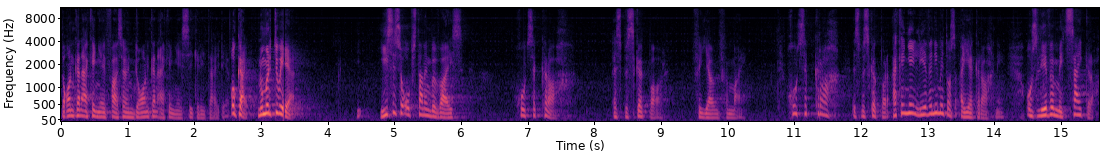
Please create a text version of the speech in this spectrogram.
Dan kan ek en jy vashou en dan kan ek en jy sekuriteit hê. OK, nommer 2. Jesus se opstanding bewys God se krag is beskikbaar vir jou en vir my. God se krag is beskikbaar. Ek en jy lewe nie met ons eie krag nie. Ons lewe met sy krag.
